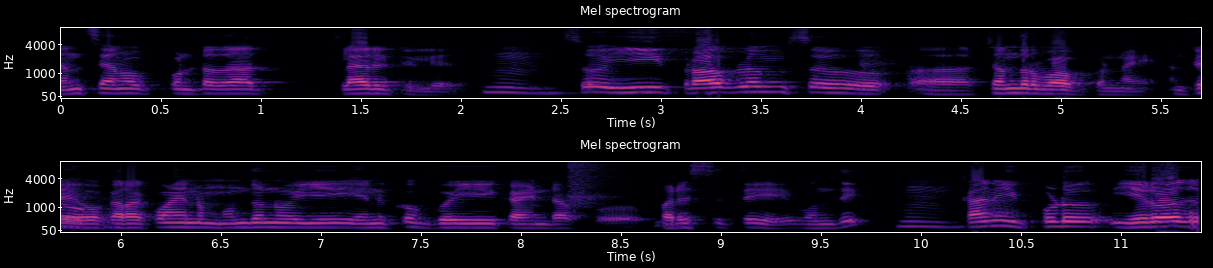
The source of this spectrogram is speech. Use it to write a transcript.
జనసేన ఒప్పుకుంటుందా? క్లారిటీ లేదు. సో ఈ ప్రాబ్లమ్స్ చంద్రబాబుకు ఉన్నాయి. అంటే. ఒక రకమైన ముందు నుయ్యి వెనుక గొయ్యి కైండ్ ఆఫ్ పరిస్థితి ఉంది. కానీ ఇప్పుడు ఈ రోజు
